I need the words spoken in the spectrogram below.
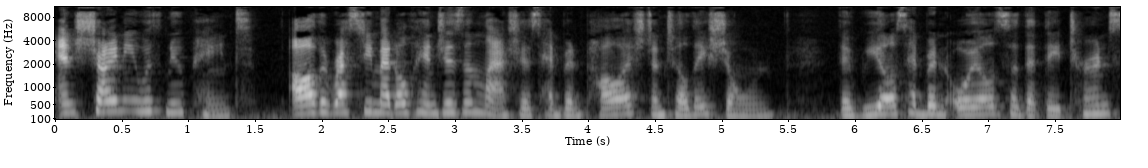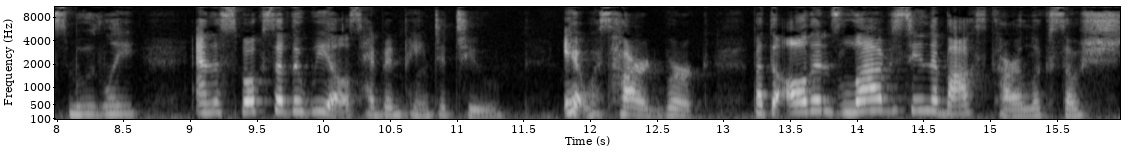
and shiny with new paint. All the rusty metal hinges and latches had been polished until they shone. The wheels had been oiled so that they turned smoothly, and the spokes of the wheels had been painted too. It was hard work, but the Aldens loved seeing the boxcar look so sh-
